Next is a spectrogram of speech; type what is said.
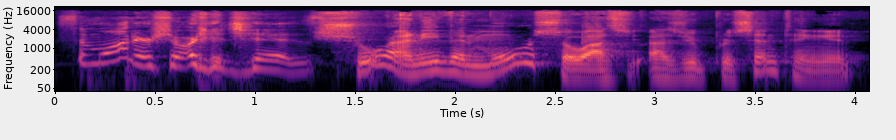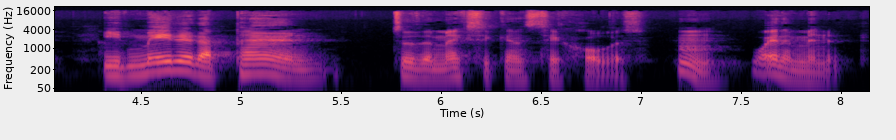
some water shortages. Sure, and even more so as as you're presenting it, it made it apparent to the Mexican stakeholders. Hmm, wait a minute.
